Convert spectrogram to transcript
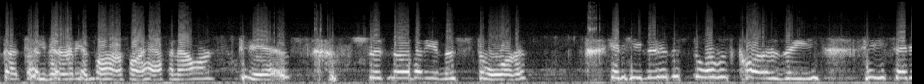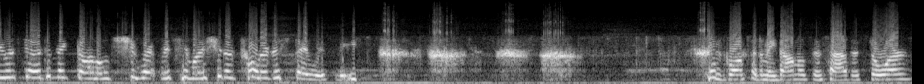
About Have you been looking for her for half an hour? Yes. There's nobody in the store. And he knew the store was closing. He said he was going to McDonald's. She went with him. I should have told her to stay with me. He's going to the McDonald's inside the store?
